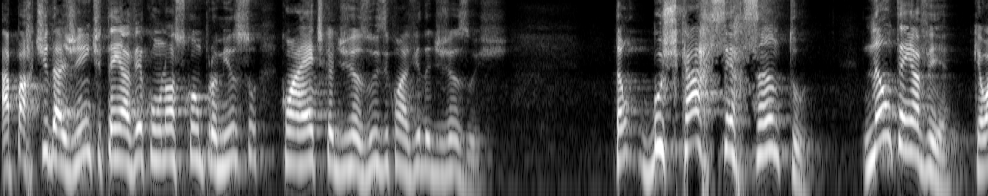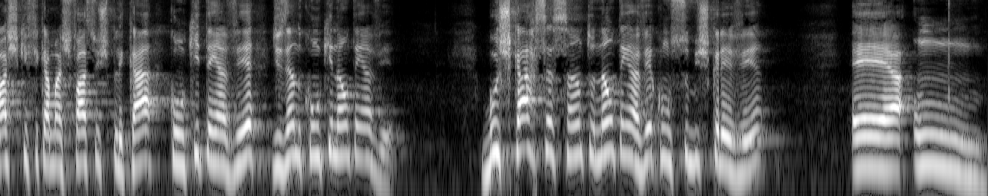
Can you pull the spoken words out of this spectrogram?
a partir da gente tem a ver com o nosso compromisso com a ética de Jesus e com a vida de Jesus. Então, buscar ser santo não tem a ver, que eu acho que fica mais fácil explicar com o que tem a ver, dizendo com o que não tem a ver. Buscar ser santo não tem a ver com subscrever é, um,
